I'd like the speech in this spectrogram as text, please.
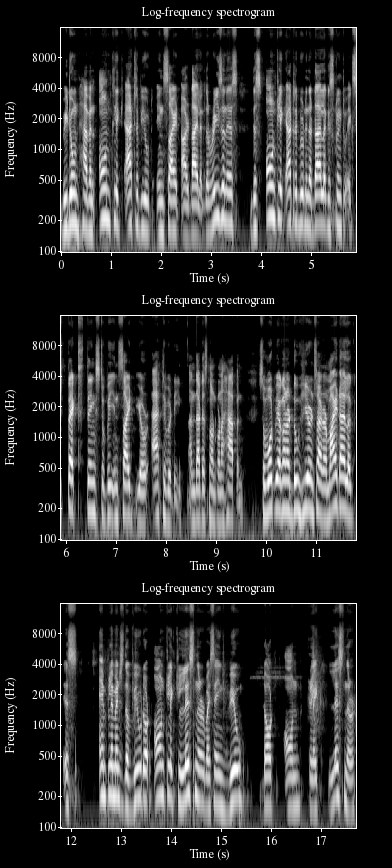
we don't have an on-click attribute inside our dialog. The reason is this on-click attribute in the dialog is going to expect things to be inside your activity and that is not going to happen. So what we are going to do here inside our my dialog is implements the view.onClick listener by saying view.onClick listener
